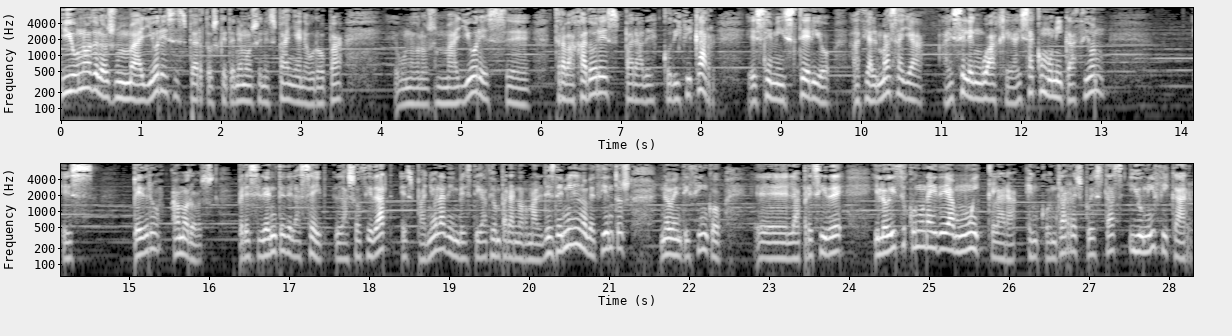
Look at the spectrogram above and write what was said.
Y uno de los mayores expertos que tenemos en España, en Europa, uno de los mayores eh, trabajadores para descodificar ese misterio hacia el más allá, a ese lenguaje, a esa comunicación, es Pedro Amorós, presidente de la SEIP, la Sociedad Española de Investigación Paranormal. Desde 1995 eh, la preside y lo hizo con una idea muy clara, encontrar respuestas y unificar,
